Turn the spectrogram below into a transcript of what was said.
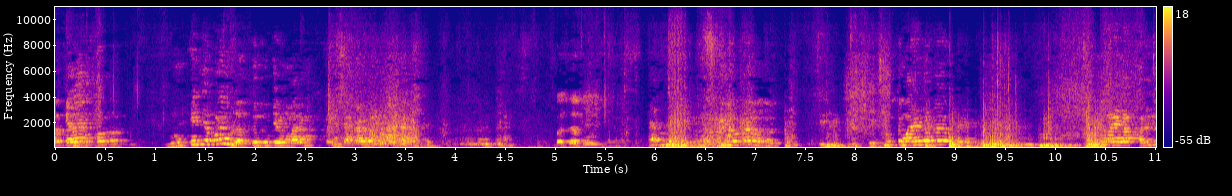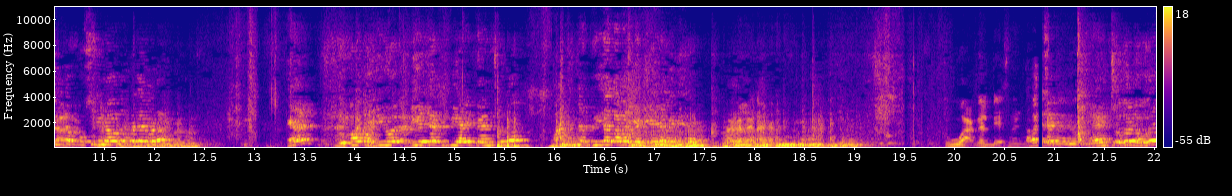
હવે લખતું હતું કે મારે પૈસા કાઢવાની? બધા. કયો હતો? એ તમારે ન કયો તમારે ના ખરીદી તો પૂછી લાવો બધા બરાબર? હે? દુકાનો અઢી અઢી હજાર રૂપિયા બેન છો પાંચ હજાર બીજા તમારે અઢી હજાર લઈ દીધા. તું આગળ બેસ ને બેન છો તો નવરો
